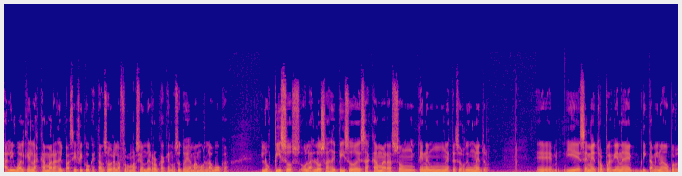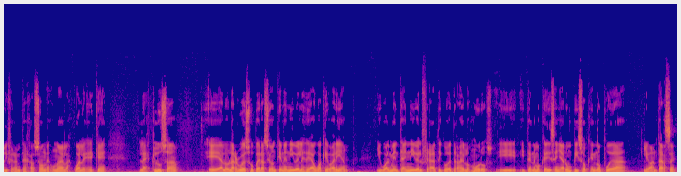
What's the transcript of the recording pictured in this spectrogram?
al igual que en las cámaras del Pacífico que están sobre la formación de roca que nosotros llamamos la boca. Los pisos o las losas de piso de esas cámaras son, tienen un espesor de un metro eh, y ese metro pues viene dictaminado por diferentes razones, una de las cuales es que la esclusa eh, a lo largo de su operación tiene niveles de agua que varían. Igualmente hay nivel freático detrás de los muros y, tenemos que diseñar un piso que no pueda levantarse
